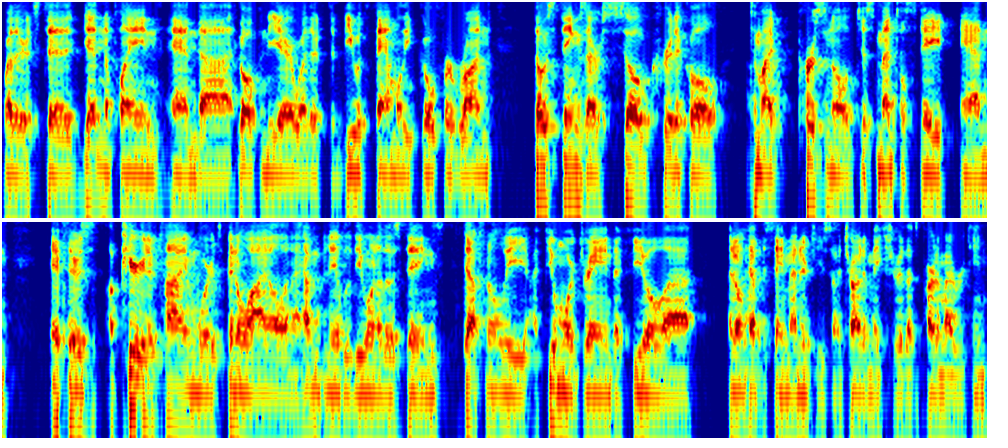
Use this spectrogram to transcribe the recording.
whether it's to get in a plane and uh, go up in the air, whether it's to be with family, go for a run. Those things are so critical to my personal just mental state and if there's a period of time where it's been a while and I haven't been able to do one of those things, definitely I feel more drained. I feel uh, I don't have the same energy. So I try to make sure that's part of my routine.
